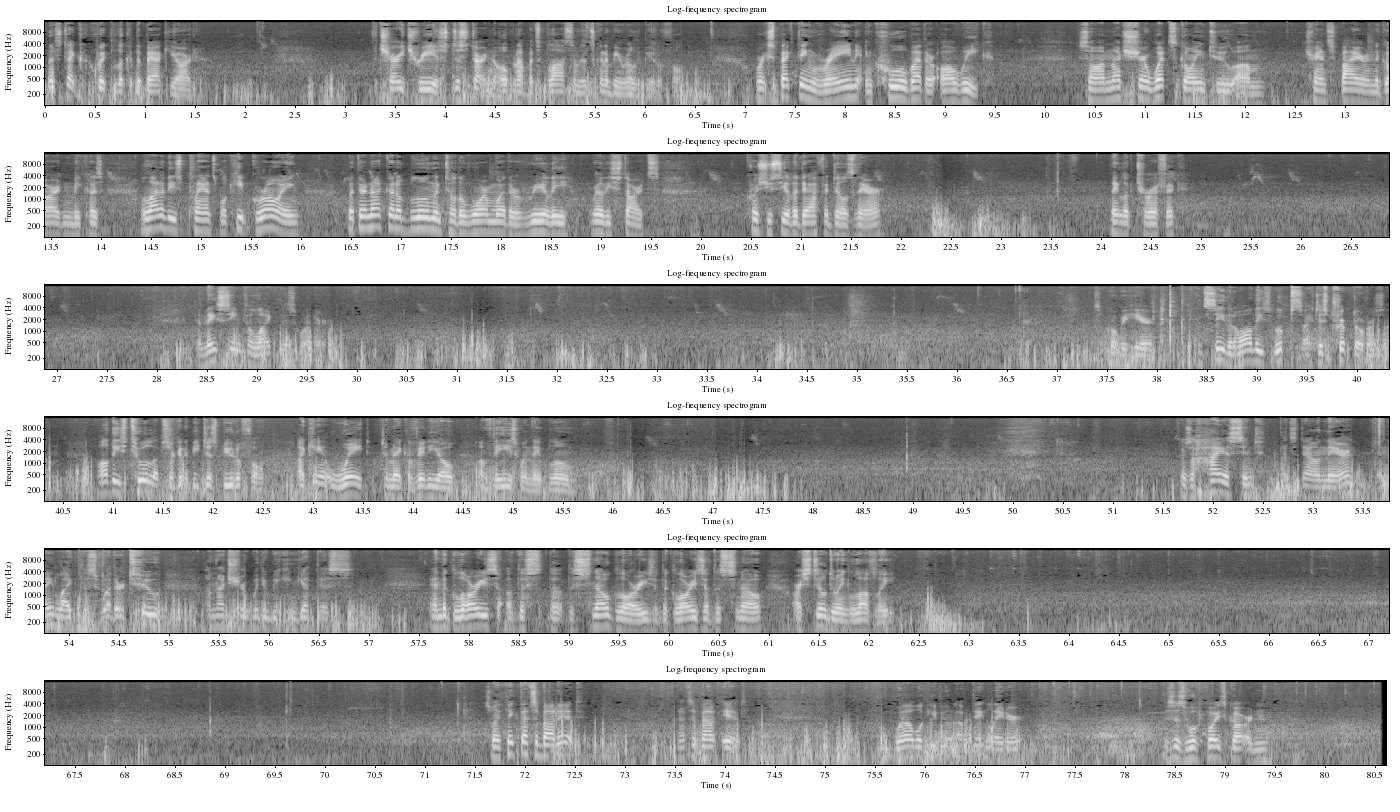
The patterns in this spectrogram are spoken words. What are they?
Let's take a quick look at the backyard. The cherry tree is just starting to open up its blossoms. It's going to be really beautiful. We're expecting rain and cool weather all week. So I'm not sure what's going to um, transpire in the garden because a lot of these plants will keep growing, but they're not going to bloom until the warm weather really, really starts. Of course, you see all the daffodils there. They look terrific. And they seem to like this weather. Over here. You can see that all these, oops, I just tripped over something. All these tulips are going to be just beautiful. I can't wait to make a video of these when they bloom. There's a hyacinth that's down there, and they like this weather too. I'm not sure whether we can get this. And the glories of the, the, the snow glories, or the glories of the snow, are still doing lovely. So I think that's about it. That's about it. Well, we'll give you an update later. This is Wolf Boy's Garden.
